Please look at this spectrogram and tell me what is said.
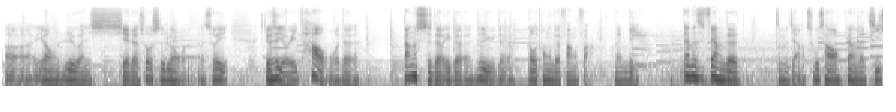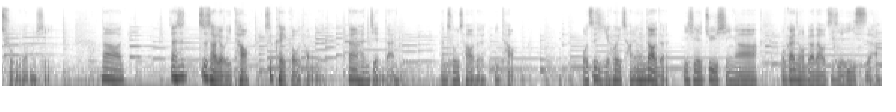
呃用日文写的硕士论文了，所以就是有一套我的当时的一个日语的沟通的方法能力，但那是非常的怎么讲粗糙，非常的基础的东西。那，但是至少有一套是可以沟通的，当然很简单、很粗糙的一套，我自己也会常用到的一些句型啊，我该怎么表达我自己的意思啊，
